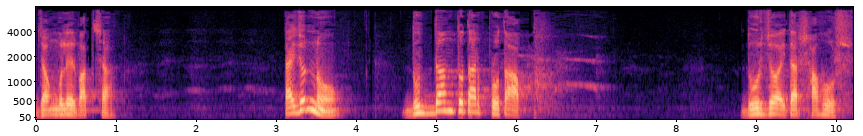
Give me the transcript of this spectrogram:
জঙ্গলের বাদশাহ। তাই জন্য দুর্দান্ত তার প্রতাপ, দুর্জয় তার সাহস,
